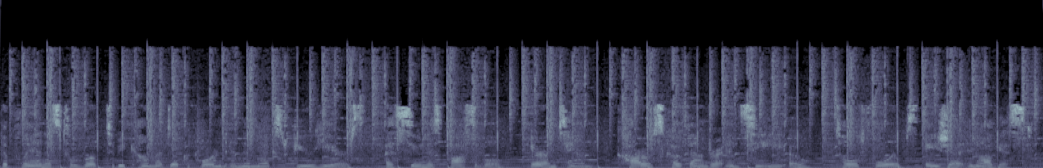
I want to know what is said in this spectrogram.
The plan is to look to become a decacorn in the next few years, as soon as possible, Aaron Tan, Carro's co-founder and CEO, told Forbes Asia in August.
